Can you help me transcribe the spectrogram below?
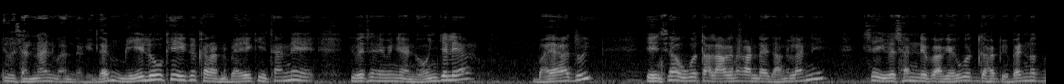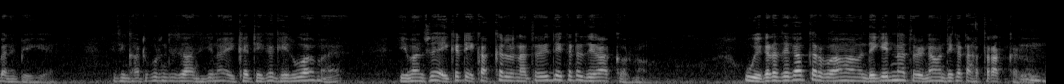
ඉවසන්නා නිවන් දකි. දැන් මේ ලෝකේ ඒක කරන්න බෑ. ඒක හිතන්නේ ඉවසන මිනිහා නෝන්ජලයා බය අදුයි. ඒ නිසා ඌව තලාගෙන කණ්ඩායම් දඟලන්නේ. ඒ ඉවසන්න එපා ගැහුවොත් ගහපිය බැන්නොත් බැනපිය කියලා. ඉතින් කටුකුරුන්ති සාංශ කියනවා එකට එක කෙරුවාම ඊවන්සෝ එකට එකක් කරලා නතර වෙද්දී එකට දෙකක් කරනවා. ඌ එකට දෙකක් කරපුවාම මම දෙකෙන් නතර වෙනවා මම දෙකට හතරක් කරනවා.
